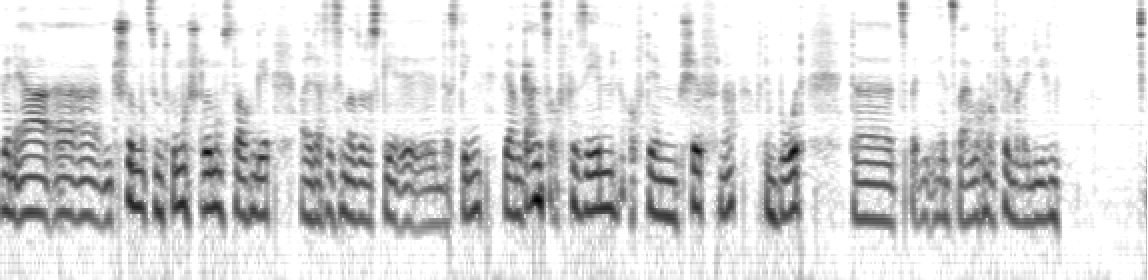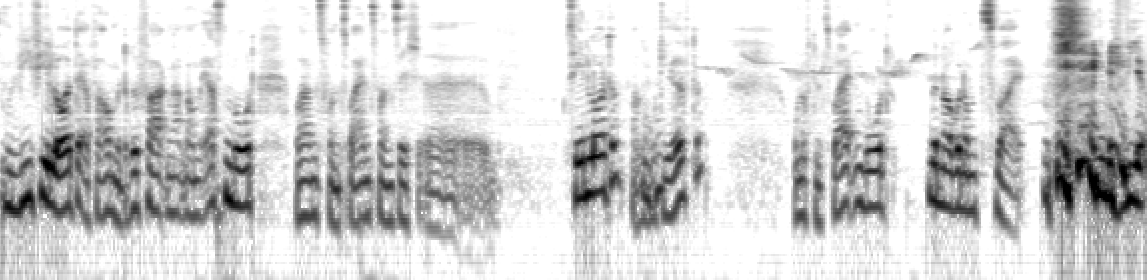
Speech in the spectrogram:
wenn er äh, Strömung, zum Strömung, Strömungstauchen geht, weil das ist immer so das, äh, das Ding. Wir haben ganz oft gesehen auf dem Schiff, ne, auf dem Boot, da, in den zwei Wochen auf den Malediven, wie viele Leute Erfahrung mit Riffhaken hatten. Dem ersten Boot waren es von 22 äh, 10 Leute, also gut die Hälfte. Und auf dem zweiten Boot genau genommen zwei. Nämlich wir.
